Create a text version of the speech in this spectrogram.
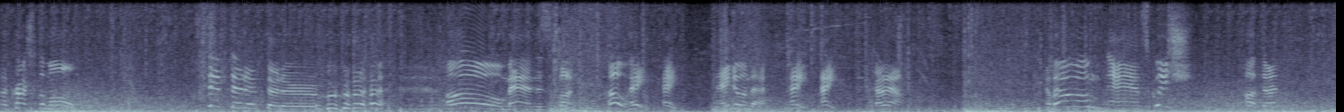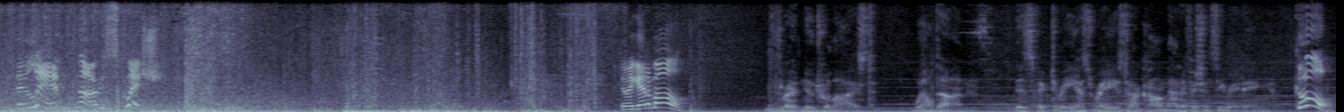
I'll crush them all. Oh man, this is fun. Oh hey hey, how you doing there? Hey hey, cut it out. Kaboom and squish. Oh did I? They live? No, squish. Do we get them all? Threat neutralized. Well done. This victory has raised our combat efficiency rating. Cool.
